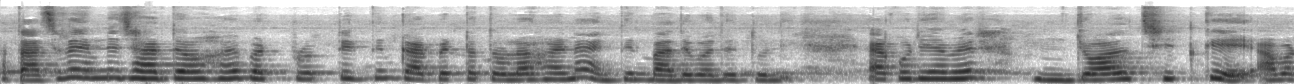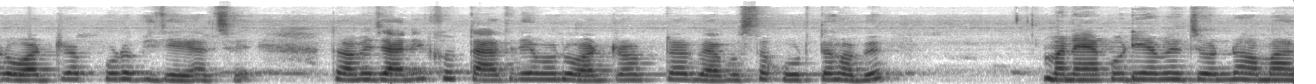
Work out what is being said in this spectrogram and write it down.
আর তাছাড়া এমনি ঝাড় দেওয়া হয় বাট প্রত্যেক দিন কার্পেটটা তোলা হয় না, একদিন বাদে বাদে তুলি। অ্যাকোরিয়ামের জল ছিটকে আমার ওয়ার্ড্রপ পুরো ভিজে গেছে। তো আমি জানি খুব তাড়াতাড়ি আমার ওয়ার্ড্রপটার ব্যবস্থা করতে হবে। মানে অ্যাকোরিয়ামের জন্য আমার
